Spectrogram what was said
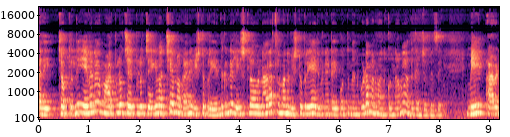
అది చెప్తుంది. ఏమైనా మార్పులు చేర్పులు చేయవచ్చేమో కానీ విష్ణుప్రియ. ఎందుకంటే లిస్ట్లో ఉన్నారు. అసలు మన విష్ణుప్రియ ఎలిమినేట్ అయిపోతుందని కూడా మనం అనుకున్నాము. అందుకని చెప్పేసి మెయిన్ ఆవిడ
